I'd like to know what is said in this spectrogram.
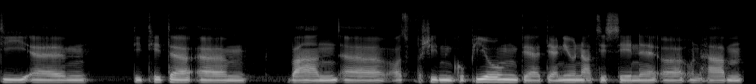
die, ähm, die Täter ähm, waren äh, aus verschiedenen Gruppierungen der, der Neonazi-Szene äh, und haben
